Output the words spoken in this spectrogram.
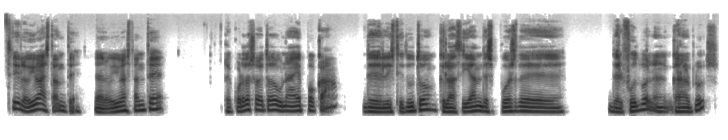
Sí, lo vi bastante. O sea, lo vi bastante. Recuerdo sobre todo una época del instituto que lo hacían después de, del fútbol en Canal Plus.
